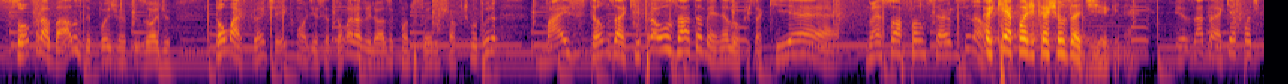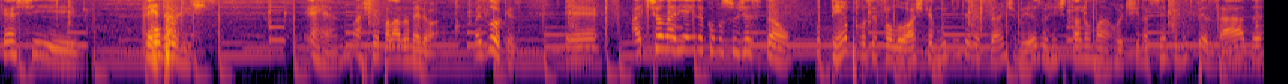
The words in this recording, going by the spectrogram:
sofra abalos depois de um episódio tão marcante aí, com uma audiência tão maravilhosa quanto foi do Choque de Cultura, mas estamos aqui para ousar também, né, Lucas? Aqui é não é só fanservice, não. Aqui é podcast ousadia, Guilherme. Exato, aqui é podcast Verdade. compromisso. É, não achei a palavra melhor. Mas, Lucas, é, adicionaria ainda como sugestão o tempo, você falou, acho que é muito interessante mesmo. A gente está numa rotina sempre muito pesada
